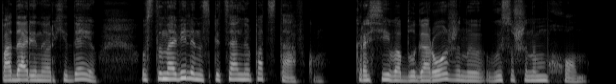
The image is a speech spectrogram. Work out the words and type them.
Подаренную орхидею установили на специальную подставку, красиво облагороженную высушенным мхом.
